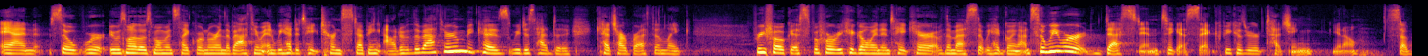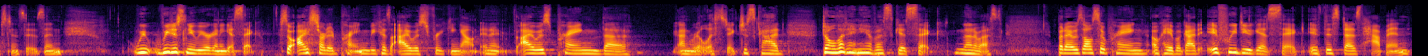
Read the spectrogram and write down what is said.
And so it was one of those moments like when we are in the bathroom and we had to take turns stepping out of the bathroom because we just had to catch our breath and like refocus before we could go in and take care of the mess that we had going on. So we were destined to get sick because we were touching, you know, substances and we, we just knew we were going to get sick. So I started praying because I was freaking out and it, I was praying the unrealistic. Just God, don't let any of us get sick. None of us. But I was also praying, okay, but God, if we do get sick, if this does happen,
